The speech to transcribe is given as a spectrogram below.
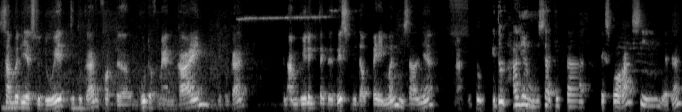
somebody has to do it gitu kan, for the good of mankind gitu kan. and I'm willing to take the risk without payment misalnya. Nah, itu itu hal yang bisa kita eksplorasi, ya kan?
